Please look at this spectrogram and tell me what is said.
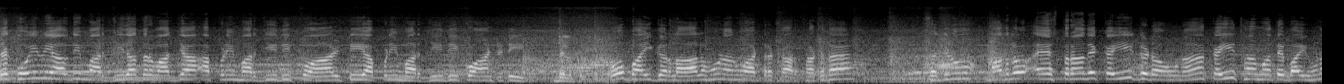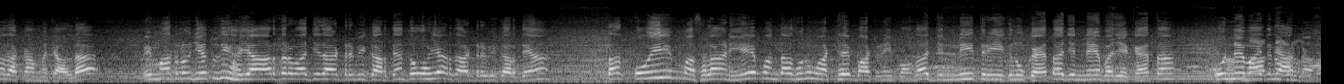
ਤੇ ਕੋਈ ਵੀ ਆਪਦੀ ਮਰਜ਼ੀ ਦਾ ਦਰਵਾਜ਼ਾ ਆਪਣੀ ਮਰਜ਼ੀ ਦੀ ਕੁਆਲਿਟੀ ਆਪਣੀ ਮਰਜ਼ੀ ਦੀ ਕੁਆਂਟੀਟੀ ਬਿਲਕੁਲ। ਉਹ ਬਾਈ ਗਰਲਾਲ ਹੋਣਾ ਨੂੰ ਆਰਡਰ ਕਰ ਸਕਦਾ। ਸੱਜਣੋ ਮਤਲਬ ਇਸ ਤਰ੍ਹਾਂ ਦੇ ਕਈ ਗਡਾਊਨ ਆ ਕਈ ਥਾਵਾਂ ਤੇ ਬਾਈ ਹੁਣਾਂ ਦਾ ਕੰਮ ਚੱਲਦਾ ਵੀ ਮਤਲਬ ਜੇ ਤੁਸੀਂ 1000 ਦਰਵਾਜ਼ੇ ਦਾ ਆਰਡਰ ਵੀ ਕਰਦੇ ਆ 2000 ਦਾ ਆਰਡਰ ਵੀ ਕਰਦੇ ਆ ਤਾਂ ਕੋਈ ਮਸਲਾ ਨਹੀਂ। ਇਹ ਬੰਦਾ ਤੁਹਾਨੂੰ ਆਠੇ ਬੱਟ ਨਹੀਂ ਪਾਉਂਦਾ। ਜਿੰਨੀ ਤਰੀਕ ਨੂੰ ਕਹਿਤਾ ਜਿੰਨੇ ਵਜੇ ਕਹਿਤਾ ਉਹਨੇ ਵਜੇ ਨੂੰ ਕਰਨਾ।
